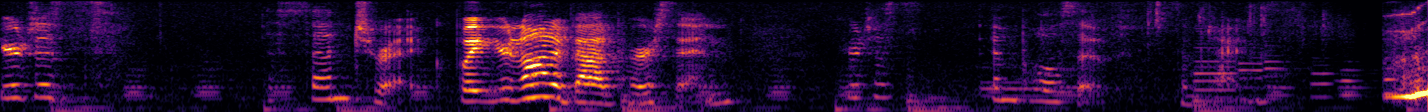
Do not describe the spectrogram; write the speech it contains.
You're just eccentric, but you're not a bad person. You're just impulsive sometimes.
